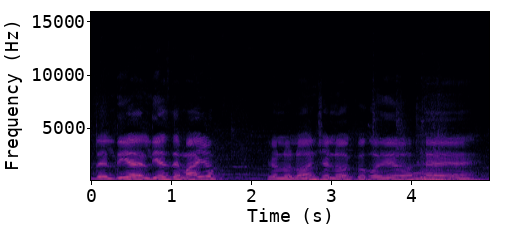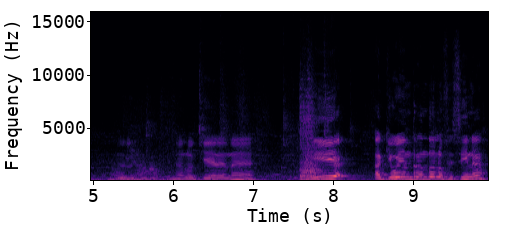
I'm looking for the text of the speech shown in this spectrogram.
del día del 10 de mayo. Yo lo lonche, loco, jodido. Eh. No lo quieren, eh. Y aquí voy entrando a la oficina.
